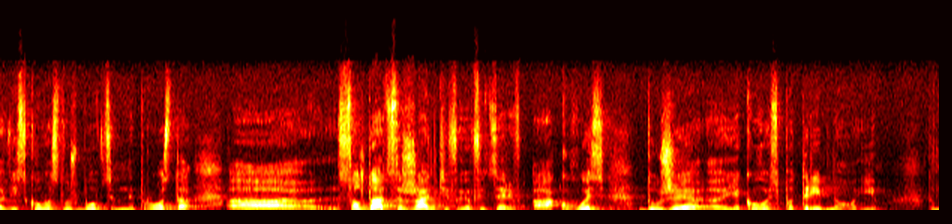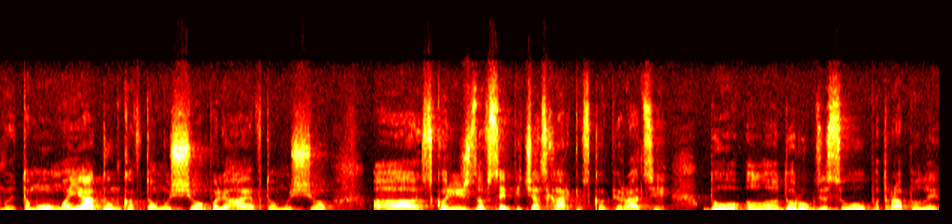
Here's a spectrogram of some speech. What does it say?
е, військовослужбовців, не просто е, солдат, сержантів і офіцерів, а когось дуже е, якогось потрібного їм. Тому, тому моя думка в тому, що полягає в тому, що скоріш за все під час Харківської операції до, до рук ЗСУ потрапили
